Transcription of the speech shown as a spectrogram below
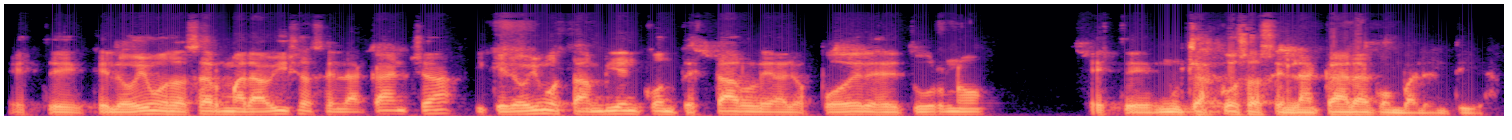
este, que lo vimos hacer maravillas en la cancha y que lo vimos también contestarle a los poderes de turno este, muchas cosas en la cara con valentía.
